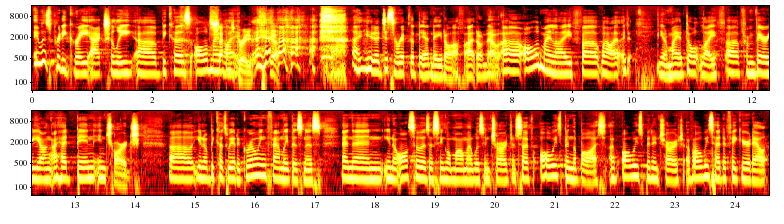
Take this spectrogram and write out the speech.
It was pretty great, actually, uh, because all of my life. Sounds life. great. Yeah. Uh, you know, just rip the band-aid off. I don't know. Uh, all of my life, uh, well, I, you know, my adult life, uh, from very young, I had been in charge. Uh, you know, because we had a growing family business, and then, you know, also as a single mom, I was in charge, and so I've always been the boss. I've always been in charge. I've always had to figure it out,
